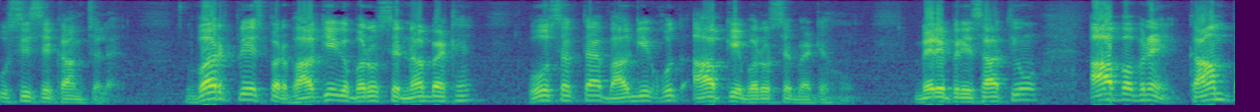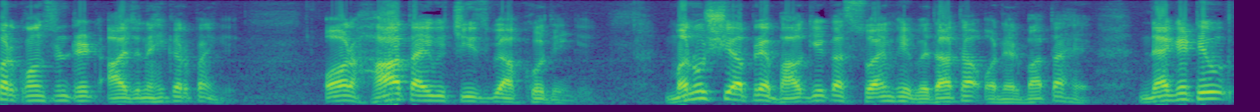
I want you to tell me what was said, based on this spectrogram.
उसी से काम चलाएँ। वर्क प्लेस पर भाग्य के भरोसे न बैठें। हो सकता है भाग्य खुद आपके भरोसे बैठे हों। मेरे प्रिय साथियों, आप अपने काम पर कॉन्सेंट्रेट आज नहीं कर पाएँगे। और हाथ आई हुई चीज़ भी आप खो देंगे। मनुष्य अपने भाग्य का स्वयं ही विधाता और निर्माता है। नेगेटिव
